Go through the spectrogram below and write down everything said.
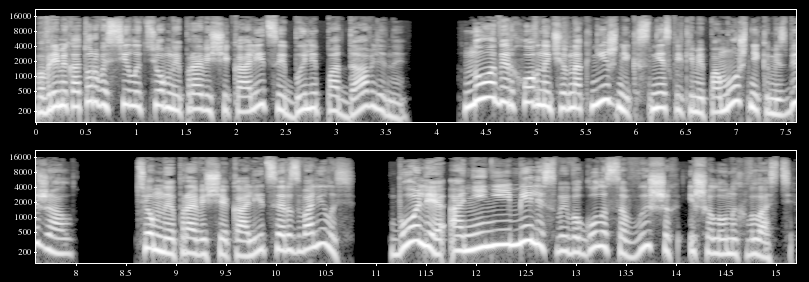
во время которого силы темной правящей коалиции были подавлены. Но верховный чернокнижник с несколькими помощниками сбежал. Темная правящая коалиция развалилась. Более они не имели своего голоса в высших эшелонах власти.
